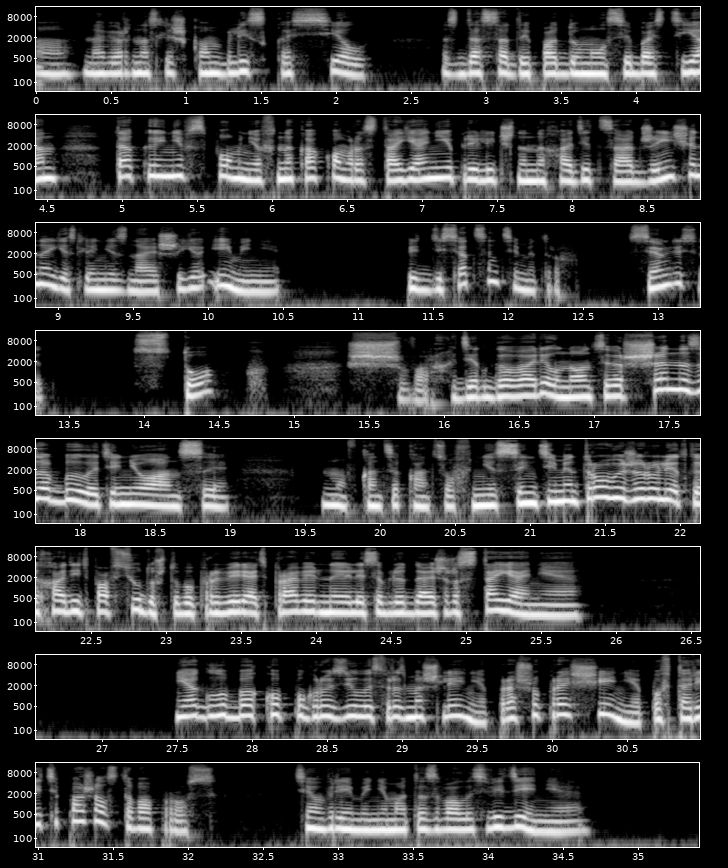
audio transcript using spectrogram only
А, наверное, слишком близко сел. С досадой подумал Себастьян, так и не вспомнив, на каком расстоянии прилично находиться от женщины, если не знаешь ее имени. «Пятьдесят сантиметров? Семьдесят? Сто?» Шварх, дед говорил, но он совершенно забыл эти нюансы. Ну, в конце концов, не с сантиметровой же рулеткой ходить повсюду, чтобы проверять, правильно ли соблюдаешь расстояние. Я глубоко погрузилась в размышления. Прошу прощения. Повторите, пожалуйста, вопрос. Тем временем отозвалось видение.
